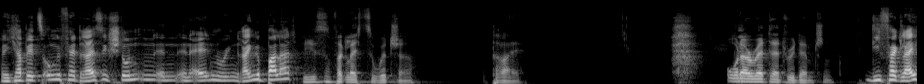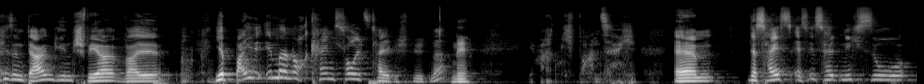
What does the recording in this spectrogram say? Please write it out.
Und ich habe jetzt ungefähr 30 Stunden in, in Elden Ring reingeballert. Wie ist es im Vergleich zu Witcher 3? Oder Red Dead Redemption? Die Vergleiche sind dahingehend schwer, weil ihr habt beide immer noch keinen Souls-Teil gespielt, ne? Nee. Ihr macht mich wahnsinnig. Ähm, das heißt, es ist halt nicht so.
